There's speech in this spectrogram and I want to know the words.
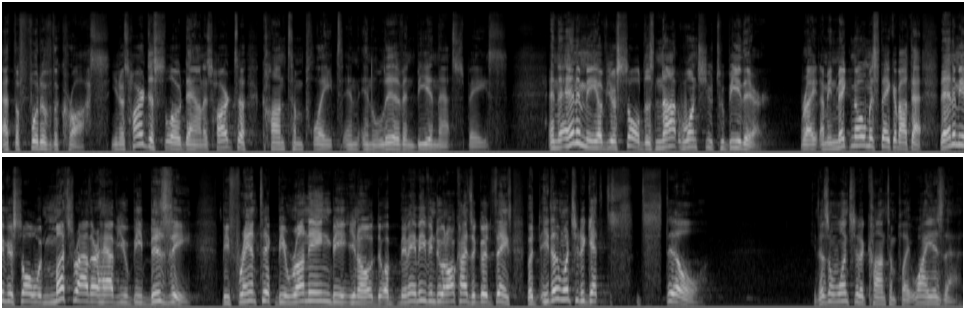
at the foot of the cross. You know, it's hard to slow down, it's hard to contemplate and, and live and be in that space. And the enemy of your soul does not want you to be there, right? I mean, make no mistake about that. The enemy of your soul would much rather have you be busy, be frantic, be running, be, you know, uh, maybe even doing all kinds of good things, but he doesn't want you to get still. He doesn't want you to contemplate. Why is that?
